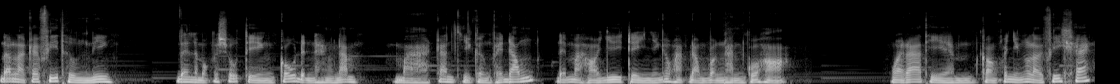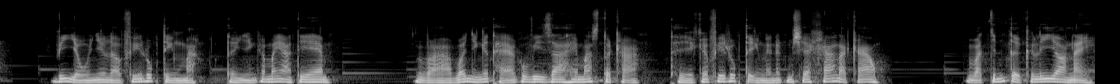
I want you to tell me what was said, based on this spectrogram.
đó là cái phí thường niên. Đây là một cái số tiền cố định hàng năm mà các anh chị cần phải đóng để mà họ duy trì những cái hoạt động vận hành của họ. Ngoài ra thì còn có những loại phí khác, ví dụ như là phí rút tiền mặt từ những cái máy atm và với những cái thẻ của visa hay mastercard thì cái phí rút tiền này nó cũng sẽ khá là cao. Và chính từ cái lý do này,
